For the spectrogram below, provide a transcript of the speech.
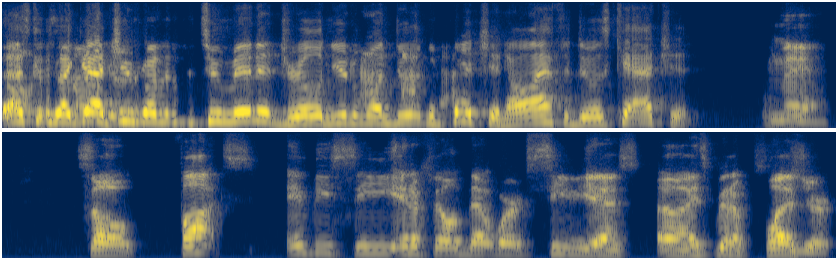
That's because I got you running the two minute drill and you're the one doing the pitching. All I have to do is catch it. Man. So Fox, NBC, NFL Network, CBS, uh, it's been a pleasure.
